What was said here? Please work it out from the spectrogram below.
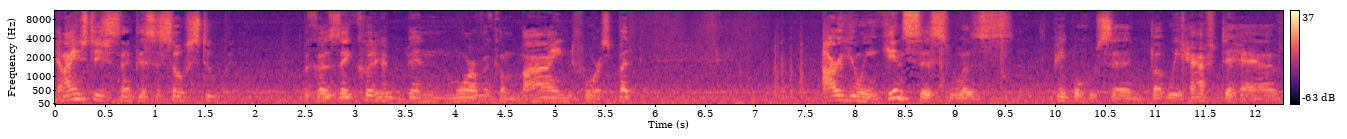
and I used to just think this is so stupid because they could have been more of a combined force, but arguing against this was people who said, but we have to have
